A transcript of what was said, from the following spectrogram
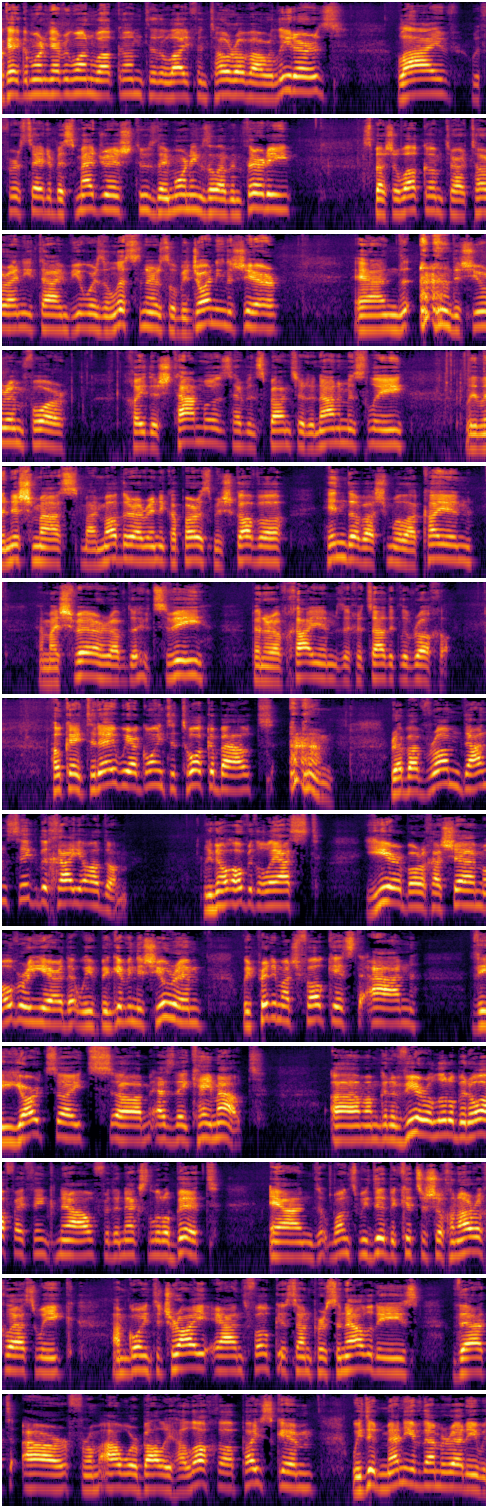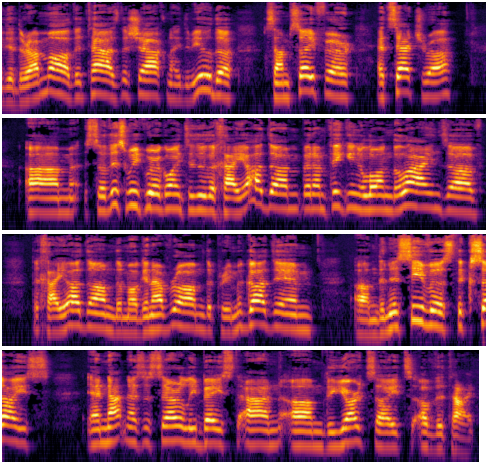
Okay, good morning, everyone. Welcome to the Life and Torah of our leaders, live with First Seder Bismedrish, Tuesday mornings, 11.30. Special welcome to our Torah Anytime viewers and listeners who will be joining the shir. And the shiurim for Chodesh Tammuz have been sponsored anonymously. Lila Nishmas, my mother, Arini Kaparis Mishkava, Hinda Bashmul Akayin, and my shver, Rav Tzvi, Ben Rav Chaim, Zecher Tzadik Livrocha. Okay, today we are going to talk about Rabbi Avram Danzig, the Chaya Adam. You know, over the last year, Baruch Hashem, over a year that we've been giving the Shurim, we pretty much focused on the yard sites um, as they came out. Um, I'm going to veer a little bit off, I think, now for the next little bit. And once we did the Kitzur Shulchan Aruch last week, I'm going to try and focus on personalities that are from our Bali Halacha, Paiskim. We did many of them already. We did the Ramah, the Taz, the Shachnai, the Yehuda, Sam Sefer, etc. Um, so this week we're going to do the Chayadam, but I'm thinking along the lines of the Chayadam, the Magen Avram, the Pri Megadim, um, the Nesivus, the Ksais, and not necessarily based on um, the yard sites of the time.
